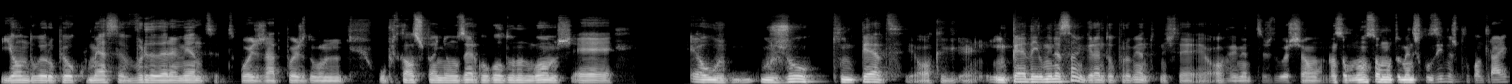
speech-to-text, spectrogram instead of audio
e onde o europeu começa verdadeiramente, depois, já depois do o Portugal-Espanha 1-0 com o gol do Nuno Gomes, é, é o, o jogo que impede, ou que impede a eliminação e garante o apuramento. Isto é, obviamente, as duas são, não são, não são mutuamente exclusivas, pelo contrário,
